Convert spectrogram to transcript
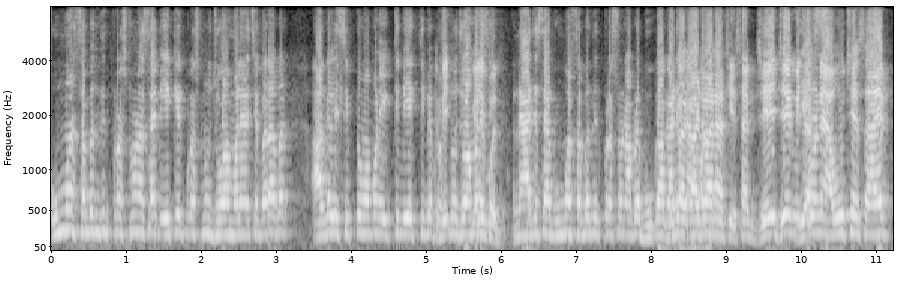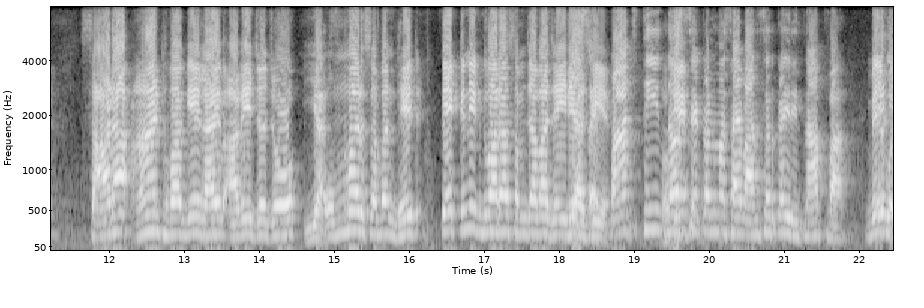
ઉંમર સંબંધિત પ્રશ્નોના સાહેબ એક એક પ્રશ્નો જોવા મળ્યા છે. બરાબર? આગળની શિફ્ટોમાં પણ એકથી બે એકથી બે પ્રશ્નો જોવા મળે છે. અને આજે સાહેબ ઉંમર સંબંધિત પ્રશ્નોને આપણે ભૂકા કાઢી કાઢવાના છીએ. સાહેબ જે જે મિત્રોને આવું છે સાહેબ સાડા આઠ વાગે લાઈવ આવી જજો. ઉંમર સંબંધિત ટેકનિક દ્વારા સમજાવવા જઈ રહ્યા છીએ. પાંચથી. દસ સેકન્ડમાં સાહેબ આન્સર કઈ રીતના આપવા? બિલકુલ.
